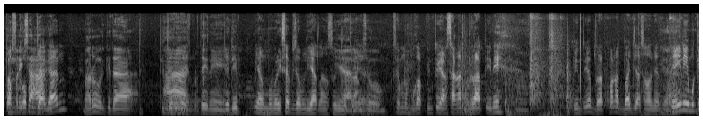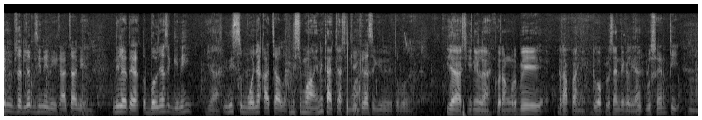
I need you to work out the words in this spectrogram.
Pemeriksaan, penjagaan baru kita diturunin. Ah, seperti ini. Jadi yang memeriksa bisa melihat langsung Iya, gitu langsung. ya. Saya mau buka pintu yang sangat berat ini. Pintunya berat banget baja soalnya. Iya. Ya ini mungkin bisa dilihat di sini nih kaca nih. Ini lihat ya, tebalnya segini. Iya. Ini semuanya kaca loh. ini semua ini kaca semua. Kira-kira segini nih tebalnya. Ya seginilah kurang lebih berapa nih? 20 cm kali ya. 20 cm. Hmm.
